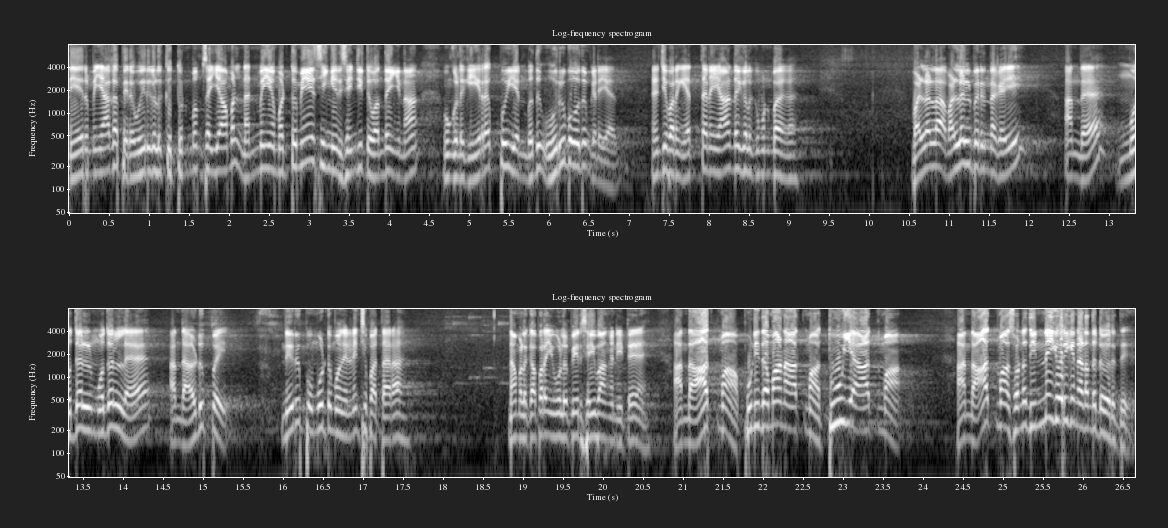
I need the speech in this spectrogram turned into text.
நேர்மையாக பிற உயிர்களுக்கு துன்பம் செய்யாமல் நன்மையை மட்டுமே நீங்கள் செஞ்சுட்டு வந்தீங்கன்னா உங்களுக்கு இறப்பு என்பது ஒருபோதும் கிடையாது. நினச்சி பாருங்கள் எத்தனை ஆண்டுகளுக்கு முன்பாக? வள்ளலா வள்ளல் பெருந்தகை அந்த முதல் முதல்ல அந்த அடுப்பை நெருப்பு மூட்டும் போது நினச்சி பார்த்தாரா? நம்மளுக்கு அப்புறம் இவ்வளோ பேர் செய்வாங்கன்னுட்டு. அந்த ஆத்மா புனிதமான ஆத்மா தூய ஆத்மா அந்த ஆத்மா சொன்னது இன்னைக்கு வரைக்கும் நடந்துட்டு வருது.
